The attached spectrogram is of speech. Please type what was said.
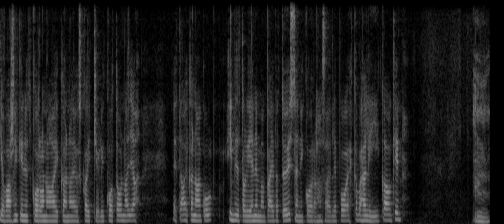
Ja varsinkin nyt korona-aikana, jos kaikki oli kotona ja että aikanaan kun ihmiset oli enemmän päivätöissä, niin koirahan sai lepoa ehkä vähän liikaakin. Mm.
